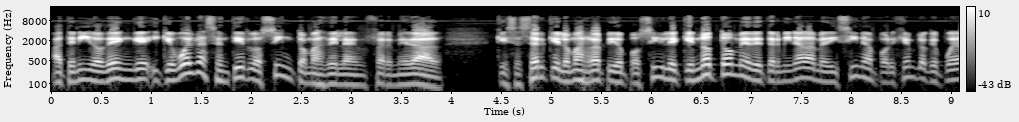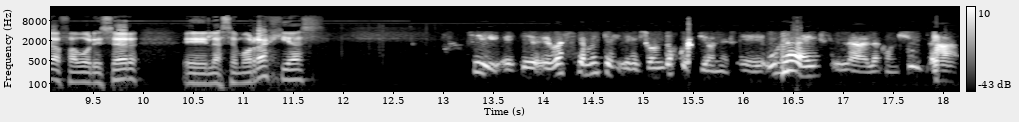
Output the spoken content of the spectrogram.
ha tenido dengue y que vuelve a sentir los síntomas de la enfermedad? que se acerque lo más rápido posible, que no tome determinada medicina, por ejemplo, que pueda favorecer eh, las hemorragias? Sí, este, básicamente son dos cuestiones. una es la, consulta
